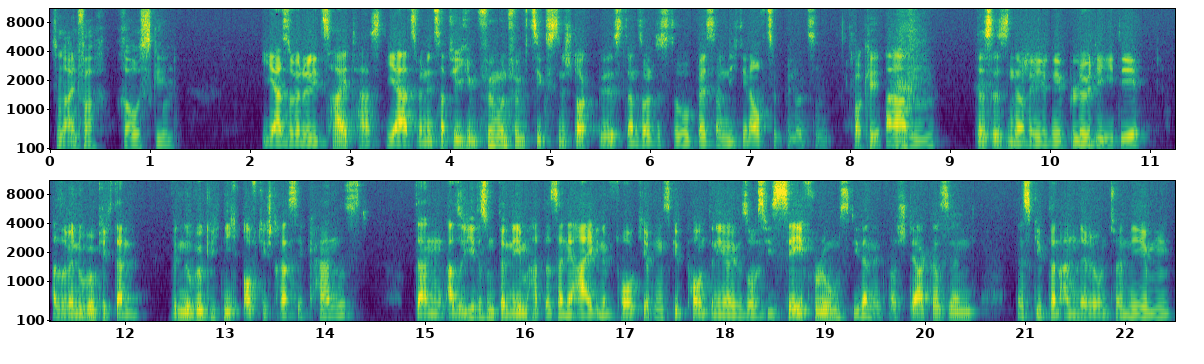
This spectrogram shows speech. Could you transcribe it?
sondern einfach rausgehen. Ja, also wenn du die Zeit hast, ja, also wenn du jetzt natürlich im 55. Stock bist, dann solltest du besser nicht den Aufzug benutzen. Okay. Ähm, das ist natürlich eine blöde Idee. Also wenn du wirklich dann, wenn du wirklich nicht auf die Straße kannst, dann, also jedes Unternehmen hat da seine eigenen Vorkehrungen. Es gibt ein paar Unternehmen, sowas wie Safe Rooms, die dann etwas stärker sind. Es gibt dann andere Unternehmen,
